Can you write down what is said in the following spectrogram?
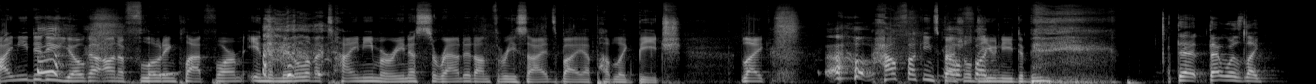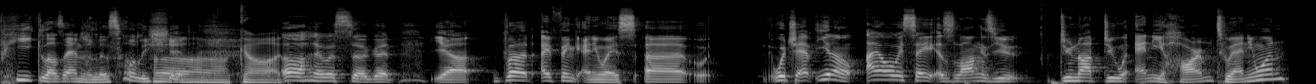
I need to do yoga on a floating platform in the middle of a tiny marina surrounded on three sides by a public beach. Like, how fucking special fuck. do you need to be? that that was like peak Los Angeles holy shit Oh god. Oh, that was so good. Yeah, but I think, anyways, uh, which you know, I always say, as long as you do not do any harm to anyone.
